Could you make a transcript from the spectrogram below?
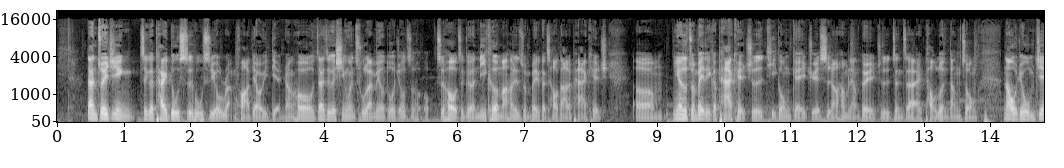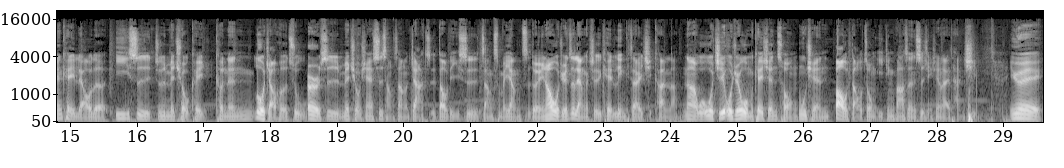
但最近这个态度似乎是有软化掉一点，然后在这个新闻出来没有多久之后，之后这个尼克马上就准备了一个超大的 package，呃，应该是准备了一个 package，就是提供给爵士，然后他们两队就是正在讨论当中。那我觉得我们今天可以聊的，一是就是 Mitchell 可以可能落脚何处，二是 Mitchell 现在市场上的价值到底是长什么样子。对，然后我觉得这两个其实可以 link 在一起看啦。那我我其实我觉得我们可以先从目前报道中已经发生的事情先来谈起，因为。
